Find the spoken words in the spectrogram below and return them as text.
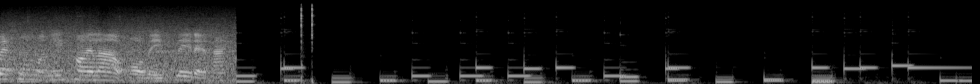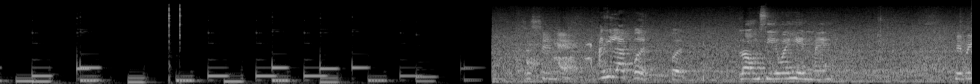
back home 嗰啲开啦，我哋 play 嚟睇。 呢 อันที่เราเปิดเปิด ลองซีว่าเย็นไหม ，maybe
